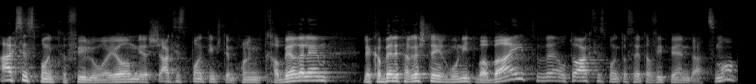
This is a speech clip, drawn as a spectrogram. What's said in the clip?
Access Point אפילו, היום יש Access Pointים שאתם יכולים להתחבר אליהם, לקבל את הרשת הארגונית בבית ואותו Access Point עושה את ה-VPN בעצמו.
